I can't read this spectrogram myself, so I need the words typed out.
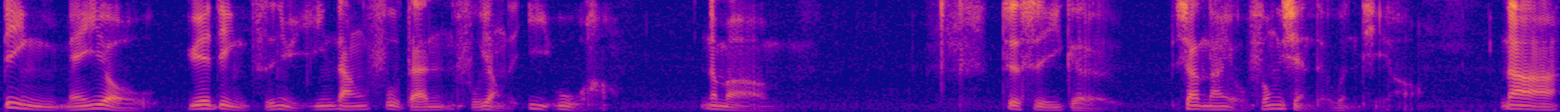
并没有约定子女应当负担抚养的义务哈，那么这是一个相当有风险的问题哈。那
